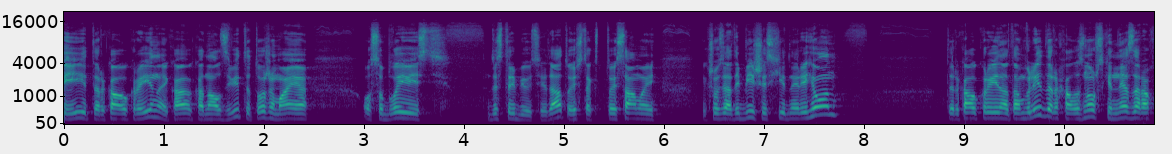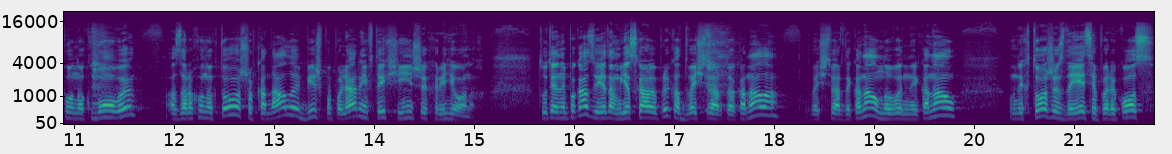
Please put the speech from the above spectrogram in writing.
і ТРК Україна, яка канал звідти теж має особливість дистриб'юції. Да? Тобто так, той самий, якщо взяти більший східний регіон, ТРК Україна там в лідерах, але знову ж таки не за рахунок мови, а за рахунок того, що канали більш популярні в тих чи інших регіонах. Тут я не показую, є там яскравий приклад 24 го каналу. 24 канал, новинний канал. У них теж здається перекос,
